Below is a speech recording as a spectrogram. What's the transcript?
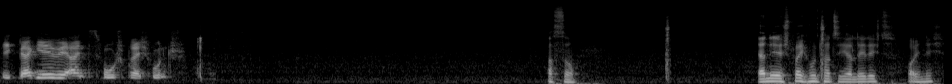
Wegberg EW 1-2 Sprechwunsch. Ach so. Ja, nee, Sprechwunsch hat sich erledigt. Brauche ich nicht.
